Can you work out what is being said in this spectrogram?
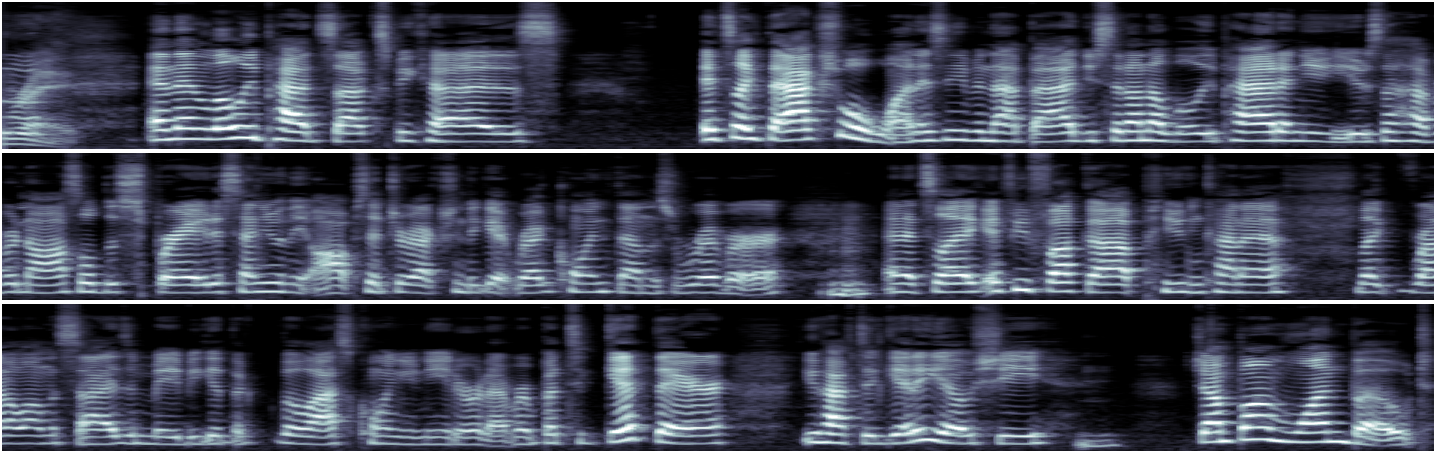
Right. and then lily pad sucks because it's like the actual one isn't even that bad. You sit on a lily pad and you use the hover nozzle to spray to send you in the opposite direction to get red coins down this river. Mhm. And it's like if you fuck up, you can kind of like run along the sides and maybe get the, the last coin you need or whatever. But to get there, you have to get a Yoshi, Mhm. Jump on one boat.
